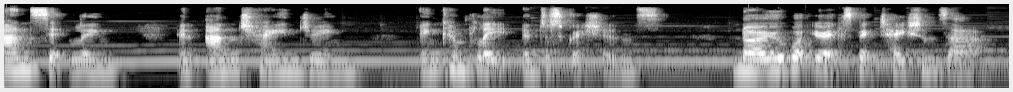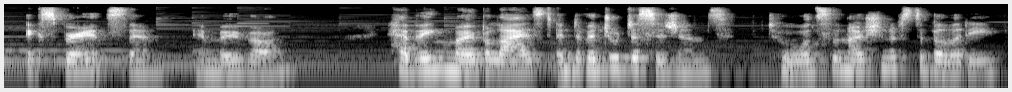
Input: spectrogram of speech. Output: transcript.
Unsettling, and unchanging, incomplete indiscretions. Know what your expectations are, experience them, and move on. Having mobilized individual decisions towards the notion of stability,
